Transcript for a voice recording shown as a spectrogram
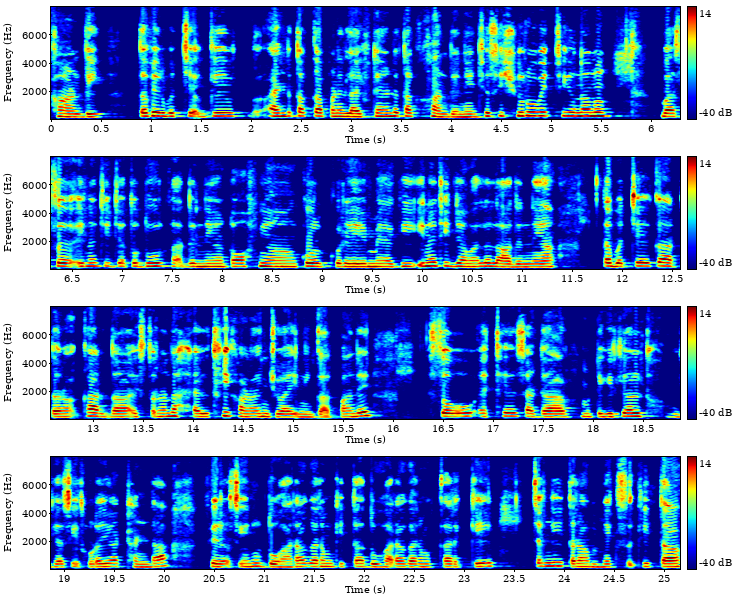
ਖਾਣ ਦੀ, ਤਾਂ ਫਿਰ ਬੱਚੇ ਅੱਗੇ ਐਂਡ ਤੱਕ ਆਪਣੇ ਲਾਈਫ ਦੇ ਐਂਡ ਤੱਕ ਖਾਂਦੇ ਨੇ। ਜੇ ਅਸੀਂ ਸ਼ੁਰੂ ਵਿੱਚ ਹੀ ਉਹਨਾਂ ਨੂੰ ਬਸ ਇਹਨਾਂ ਚੀਜ਼ਾਂ ਤੋਂ ਦੂਰ ਕਰ ਦਿੰਨੇ ਆ ਟੌਫੀਆਂ, ਕੁਰਕੁਰੇ, ਮੈਗੀ, ਇਹਨਾਂ ਚੀਜ਼ਾਂ ਵੱਲ ਲਾ ਦਿੰਨੇ ਆ ਤਾਂ ਬੱਚੇ ਘਰ ਦਾ ਘਰ ਦਾ ਇਸ ਤਰ੍ਹਾਂ ਦਾ ਹੈਲਥੀ ਖਾਣਾ ਇੰਜੋਏ ਨਹੀਂ ਕਰ ਪਾਉਂਦੇ। ਸੋ ਇੱਥੇ ਸਾਡਾ ਮਟੀਰੀਅਲ ਹੋ ਗਿਆ ਸੀ ਥੋੜਾ ਜਿਹਾ ਠੰਡਾ ਫਿਰ ਅਸੀਂ ਇਹਨੂੰ ਦੁਬਾਰਾ ਗਰਮ ਕੀਤਾ, ਦੁਬਾਰਾ ਗਰਮ ਕਰਕੇ ਚੰਗੀ ਤਰ੍ਹਾਂ ਮਿਕਸ ਕੀਤਾ।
